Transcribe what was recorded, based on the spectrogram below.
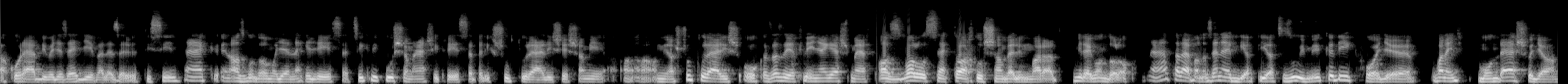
a korábbi vagy az egy évvel ezelőtti szintnek. Én azt gondolom, hogy ennek egy része ciklikus, a másik része pedig strukturális, és ami ami a strukturális ok, az azért lényeges, mert az valószínűleg tartósan velünk marad. Mire gondolok? Általában az energiapiac az úgy működik, hogy van egy mondás, hogy az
